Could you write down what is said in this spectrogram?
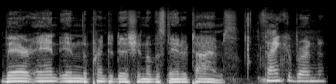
there and in the print edition of the Standard Times. Thank you, Brendan.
